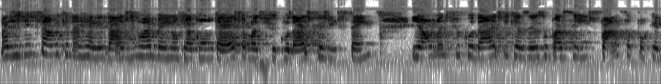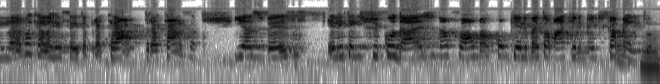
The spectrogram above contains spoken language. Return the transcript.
Mas a gente sabe que na realidade não é bem o que acontece, é uma dificuldade que a gente tem. E é uma dificuldade que às vezes o paciente passa porque ele leva aquela receita para casa e às vezes ele tem dificuldade na forma com que ele vai tomar aquele medicamento. Uhum.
